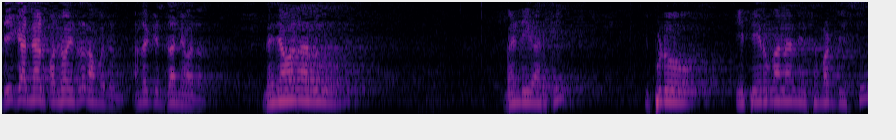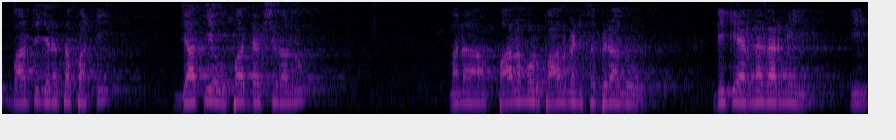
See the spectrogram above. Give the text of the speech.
డి గారు పదవి ఆమోదం. అందరికీ ధన్యవాదాలు. ధన్యవాదాలు బండి గారికి. ఇప్పుడు ఈ తీర్మానాన్ని సమర్పిస్తూ భారతీయ జనతా పార్టీ జాతీయ ఉపాధ్యక్షురాలు మన పాలమూరు పార్లమెంట్ సభ్యురాలు డికే అరుణ గారిని ఈ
